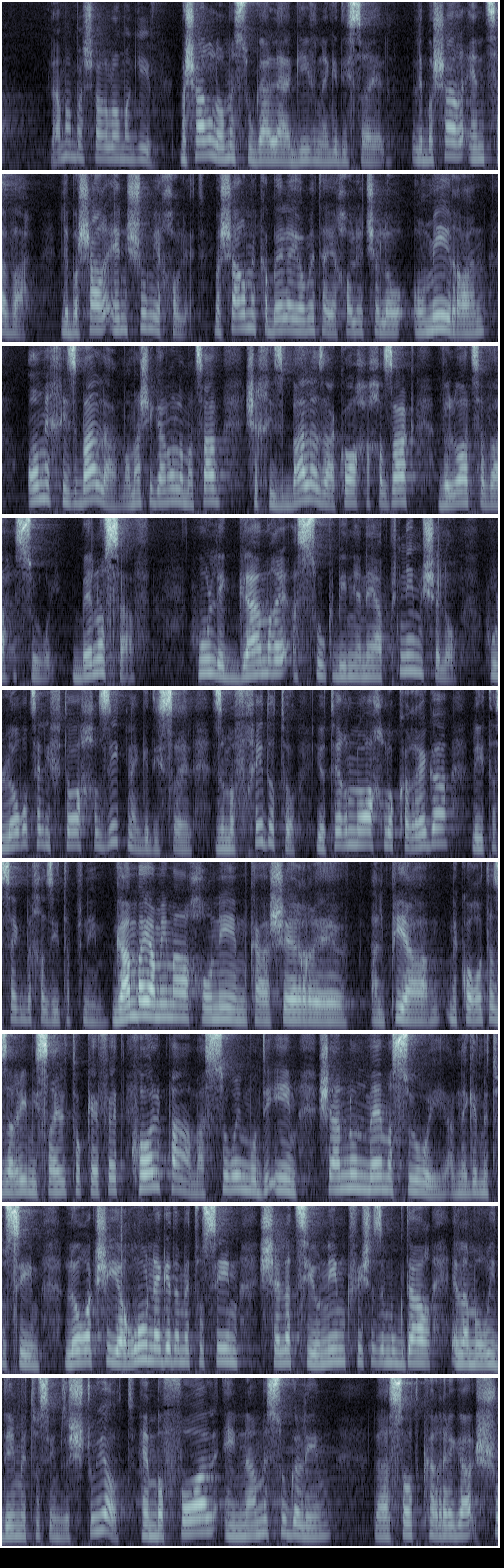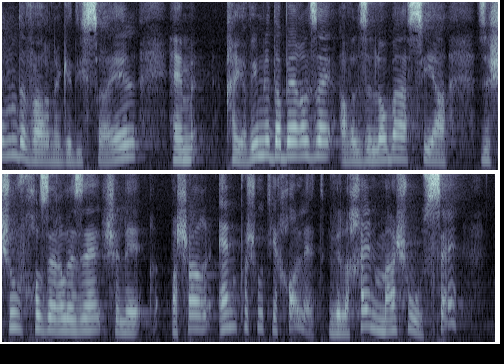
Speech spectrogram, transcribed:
למה בשאר לא מגיב? בשאר לא מסוגל להגיב נגד ישראל. לבשאר אין צבא. לבשאר אין שום יכולת. בשאר מקבל היום את היכולת שלו או מאיראן או מחיזבאללה. ממש הגענו למצב שחיזבאללה זה הכוח החזק ולא הצבא הסורי. בנוסף, הוא לגמרי עסוק בענייני הפנים שלו. הוא לא רוצה לפתוח חזית נגד ישראל. זה מפחיד אותו. יותר נוח לו כרגע להתעסק בחזית הפנים. גם בימים האחרונים, כאשר אה, על פי המקורות הזרים, ישראל תוקפת. כל פעם הסורים מודיעים שהנ"מ הסורי, נגד מטוסים, לא רק שירו נגד המטוסים של הציונים, כפי שזה מוגדר, אלא מורידים מטוסים. זה שטויות. הם בפועל אינם מסוגלים לעשות כרגע שום דבר נגד ישראל. הם חייבים לדבר על זה, אבל זה לא בעשייה. זה שוב חוזר לזה שלבשאר אין פשוט יכולת. ולכן מה שהוא עושה,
